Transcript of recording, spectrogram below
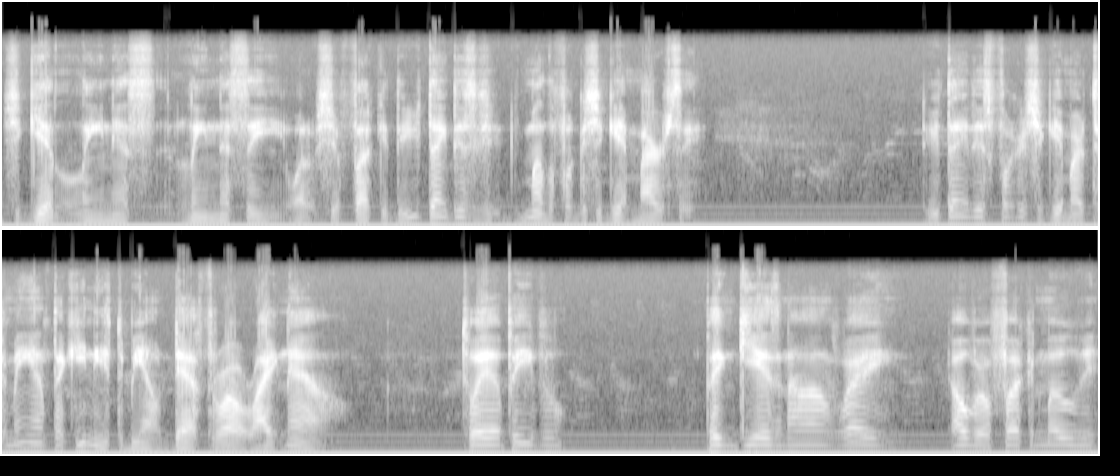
should get leniency? What should fuck it? Do you think this motherfucker should get mercy? Do you think this fucker should get mercy? To me, I think he needs to be on death row right now. Twelve people putting kids in harm's way over a fucking movie.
